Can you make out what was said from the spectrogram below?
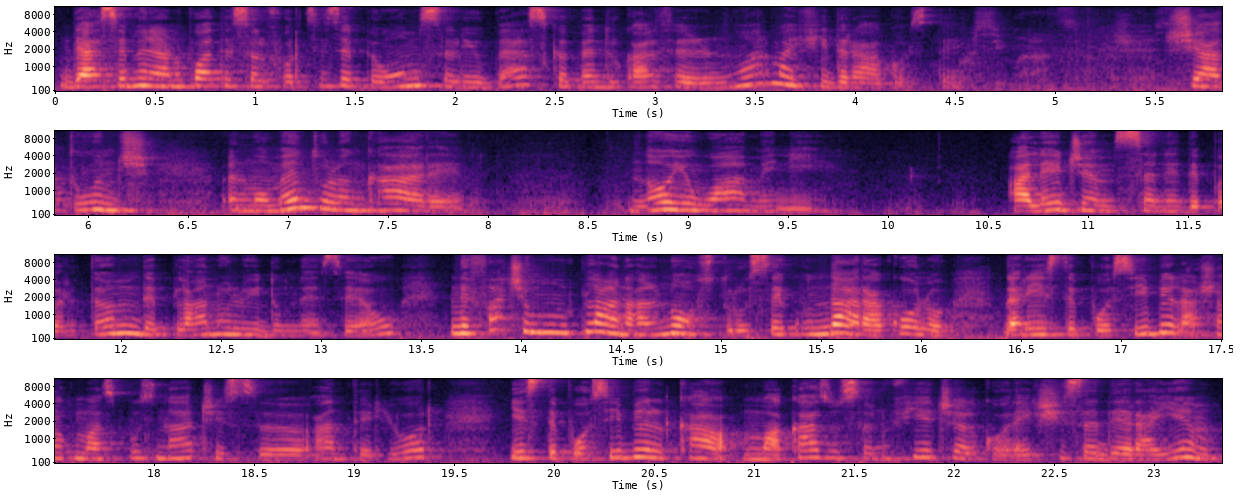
De asemenea, nu poate să-l forțeze pe om să-l iubească, pentru că altfel nu ar mai fi dragoste. Și atunci, în momentul în care noi oamenii alegem să ne depărtăm de planul lui Dumnezeu, ne facem un plan al nostru, secundar acolo, dar este posibil, așa cum a spus Narcis uh, anterior, este posibil ca macazul să nu fie cel corect și să deraiem.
